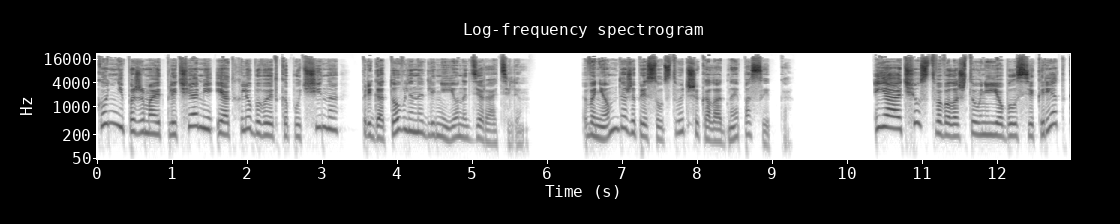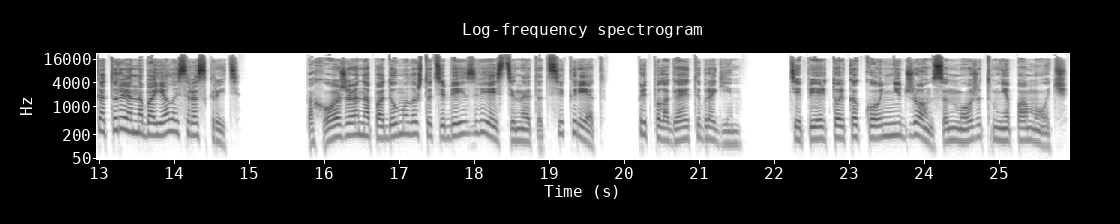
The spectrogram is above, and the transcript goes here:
Конни пожимает плечами и отхлебывает капучино, приготовленный для нее надзирателем. В нем даже присутствует шоколадная посыпка. Я чувствовала, что у нее был секрет, который она боялась раскрыть. «Похоже, она подумала, что тебе известен этот секрет», предполагает Ибрагим. Теперь только Конни Джонсон может мне помочь.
